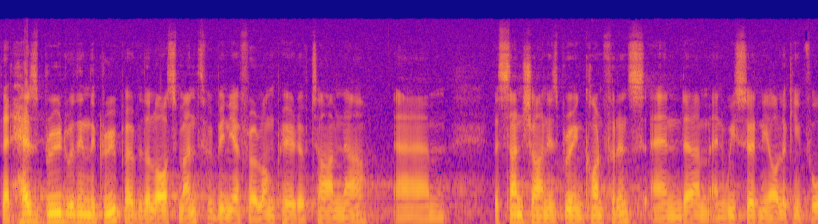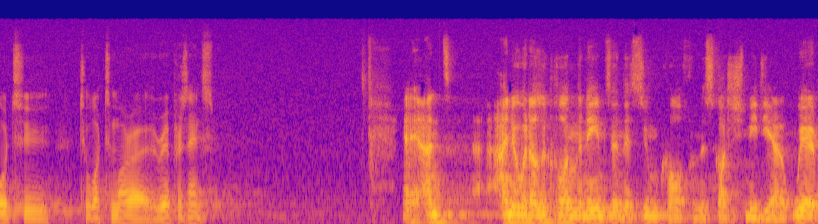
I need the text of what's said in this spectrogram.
that has brewed within the group over the last month. We've been here for a long period of time now. Um, the sunshine is brewing confidence, and um, and we certainly are looking forward to to what tomorrow represents. And I know when I look along the names in this Zoom call from the Scottish media, we're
